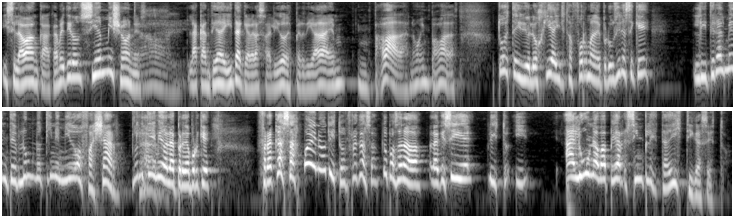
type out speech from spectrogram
y se la banca. Acá metieron 100 millones. Ay. La cantidad de guita que habrá salido desperdigada en, en pavadas, ¿no? En pavadas. Toda esta ideología y esta forma de producir hace que literalmente Bloom no tiene miedo a fallar. No le tiene miedo a la pérdida, porque fracasas, bueno, listo, fracasa, no pasa nada. A la que sigue, listo. Y alguna va a pegar. Simple estadística es esto.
